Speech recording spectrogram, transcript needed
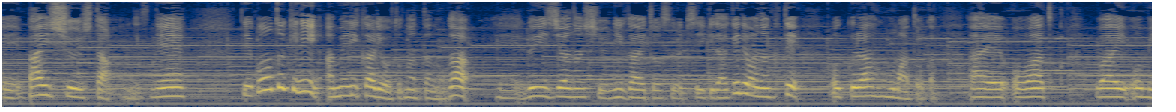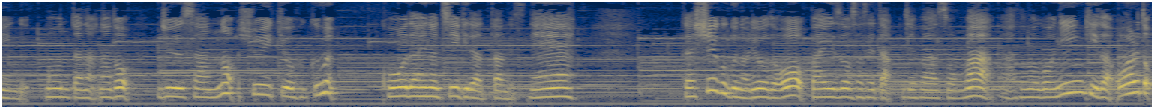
えー、買収したんですね。で、この時にアメリカ領となったのが、えー、ルイジアナ州に該当する地域だけではなくて、オクラホマとか、アイオワとか、ワイオミング、モンタナなど13の州域を含む広大な地域だったんですね。合衆国の領土を倍増させたジェファーソンは、その後任期が終わると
